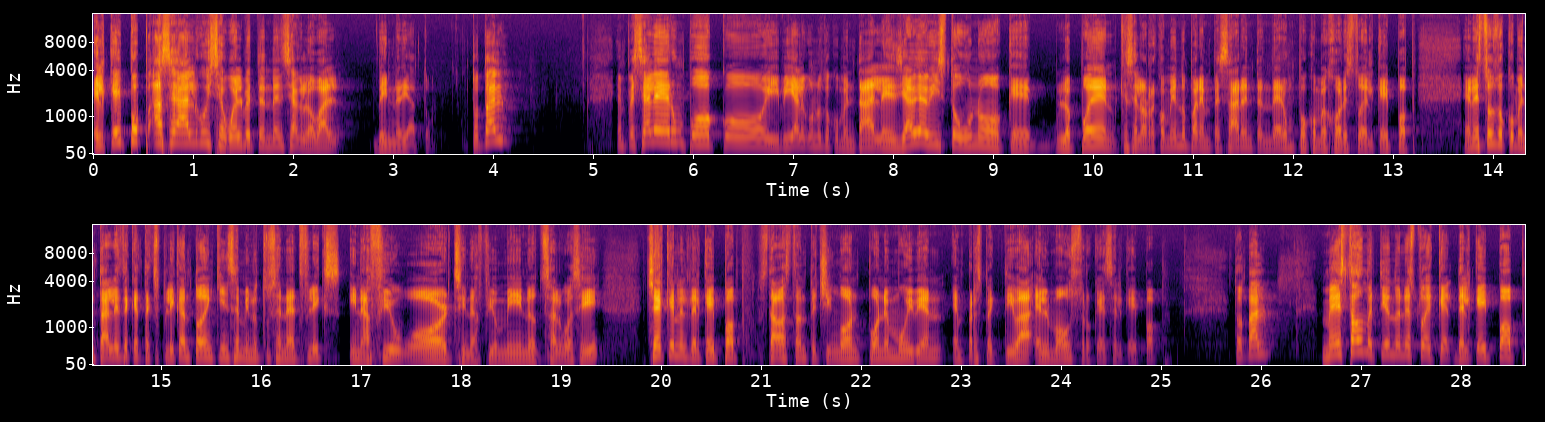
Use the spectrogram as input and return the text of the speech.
El K-Pop hace algo y se vuelve tendencia global de inmediato. Total, empecé a leer un poco y vi algunos documentales. Ya había visto uno que lo pueden, que se lo recomiendo para empezar a entender un poco mejor esto del K-pop. En estos documentales de que te explican todo en 15 minutos en Netflix, in a few words, in a few minutes, algo así. Chequen el del K-pop, está bastante chingón, pone muy bien en perspectiva el monstruo que es el K-pop. Total, me he estado metiendo en esto de del K-pop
